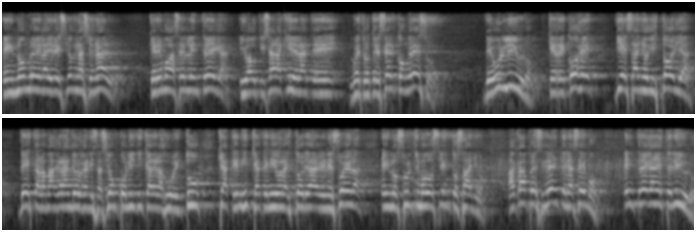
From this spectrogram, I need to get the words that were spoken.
en nombre de la Dirección Nacional, queremos hacerle entrega y bautizar aquí delante de nuestro tercer Congreso de un libro que recoge 10 años de historia de esta la más grande organización política de la juventud que ha, que ha tenido la historia de Venezuela en los últimos 200 años. Acá, presidente, le hacemos entrega de este libro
